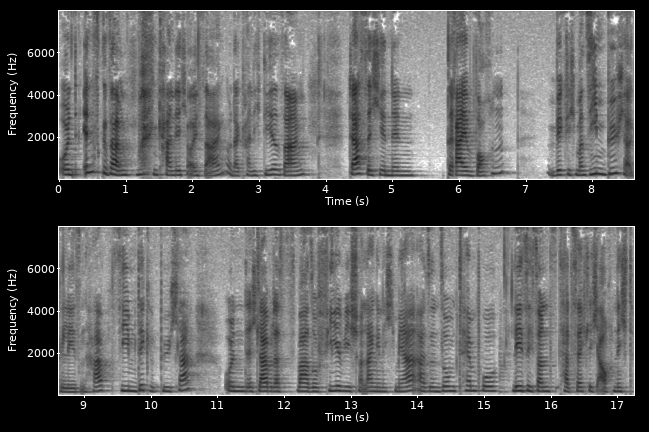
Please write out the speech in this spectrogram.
Und insgesamt kann ich euch sagen oder kann ich dir sagen, dass ich in den drei Wochen wirklich mal sieben Bücher gelesen habe, sieben dicke Bücher. Und ich glaube, das war so viel wie schon lange nicht mehr. Also in so einem Tempo lese ich sonst tatsächlich auch nicht.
